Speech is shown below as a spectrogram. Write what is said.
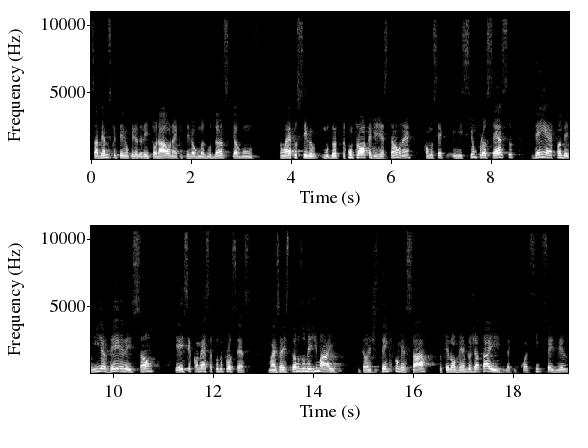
Sabemos que teve um período eleitoral, né, que teve algumas mudanças, que alguns não é possível mudança com troca de gestão, né? Como você inicia um processo, vem a pandemia, vem a eleição e aí você começa todo o processo. Mas já estamos no mês de maio. Então a gente tem que começar, porque novembro já está aí, daqui cinco, seis meses.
